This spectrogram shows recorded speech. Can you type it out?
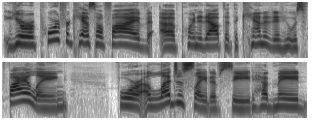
your report for KSL 5 uh, pointed out that the candidate who was filing for a legislative seat had made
